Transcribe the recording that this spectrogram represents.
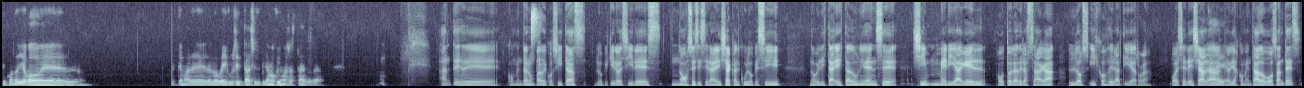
si cuando llegó el, el tema de, los vehículos y tal, si supiéramos que íbamos a estar, claro. Antes de comentar un par de cositas, lo que quiero decir es, no sé si será ella, calculo que sí, novelista estadounidense Jim Mary Agel, autora de la saga los hijos de la tierra. ¿Puede ser ella la que habías comentado vos antes?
